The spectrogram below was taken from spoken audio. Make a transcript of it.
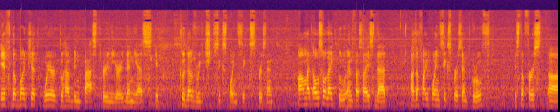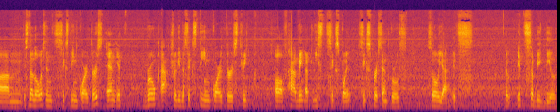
if the budget were to have been passed earlier, then yes, it could have reached 6.6 percent. Um, I'd also like to emphasize that uh, the 5.6 percent growth is the first um, is the lowest in 16 quarters, and it broke actually the 16 quarter streak of having at least 6.6 percent growth. So yeah, it's it's a big deal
